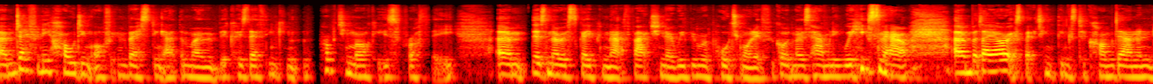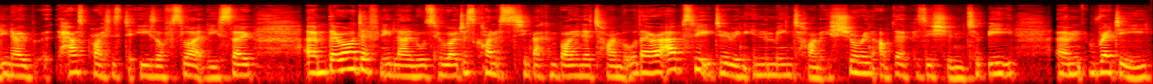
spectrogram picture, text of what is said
um, definitely holding off investing at the moment because they're thinking the property market is frothy. Um, there's no escaping that fact. You know, we've been reporting on it for God knows how many weeks now, um, but they are expecting things to calm down and, you know, house prices to ease off slightly. So um, there are definitely landlords who are just kind of sitting back and biding their time, but what they are absolutely doing in the meantime is shoring up their position to be um, ready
